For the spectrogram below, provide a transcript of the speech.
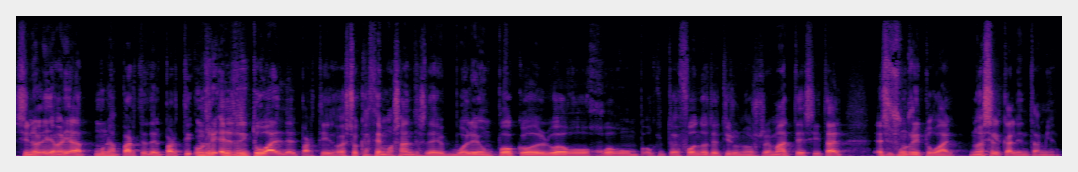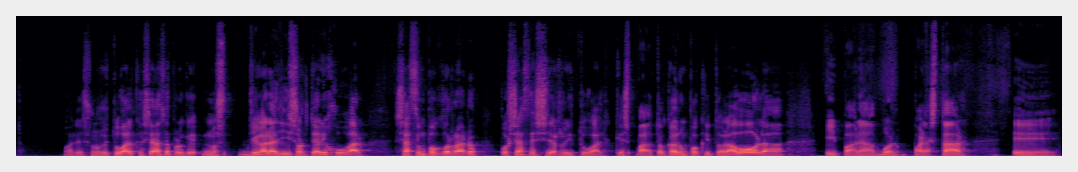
Sino le llamaría una parte del partido, el ritual del partido. Eso que hacemos antes de voleo un poco, luego juego un poquito de fondo, te tiro unos remates y tal. Eso es un ritual, no es el calentamiento. ¿Vale? Es un ritual que se hace porque llegar allí, sortear y jugar se hace un poco raro, pues se hace ese ritual, que es para tocar un poquito la bola y para, bueno, para estar eh,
